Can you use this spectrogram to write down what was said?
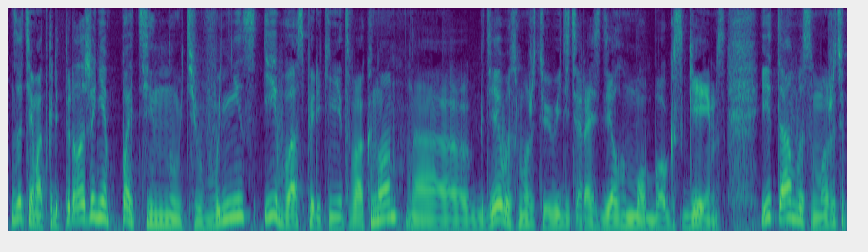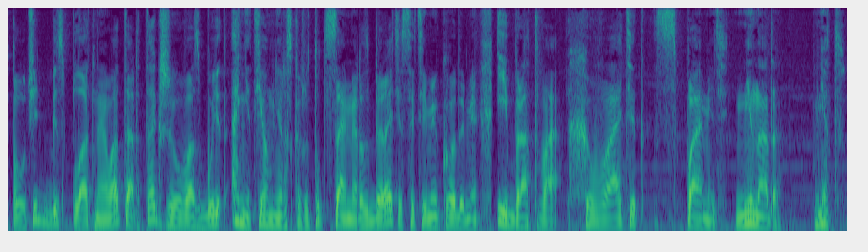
Затем открыть приложение, потянуть вниз и вас перекинет в окно, а, где вы сможете увидеть раздел Mobox Games. И там вы сможете получить бесплатный аватар. Также у вас будет... А, нет, я вам не расскажу. Тут сами разбирайтесь с этими кодами. И, братва, хватит спамить. Не надо. Нет.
